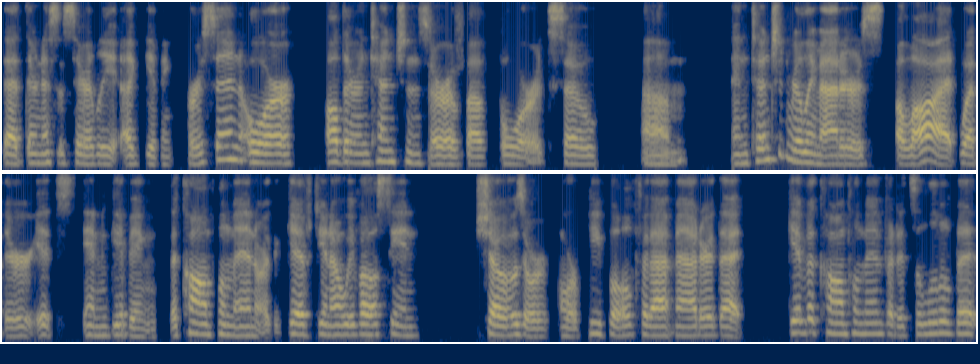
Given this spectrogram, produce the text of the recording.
that they're necessarily a giving person or all their intentions are above board. So um, intention really matters a lot, whether it's in giving the compliment or the gift. You know, we've all seen shows or or people for that matter that give a compliment, but it's a little bit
